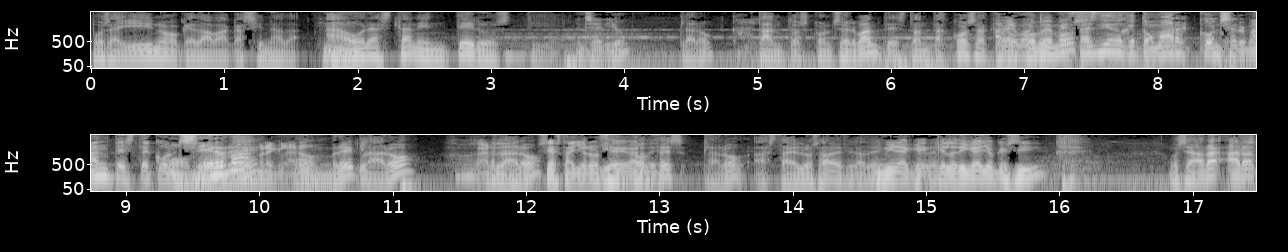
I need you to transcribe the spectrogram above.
pues allí no quedaba casi nada. Mm. Ahora están enteros, tío. ¿En serio? Claro, tantos conservantes, tantas cosas que A ver, no un momento, ¿me comemos. estás diciendo que tomar conservantes te conserva? Hombre, claro. Hombre, claro. Garde. Claro. Si hasta yo lo Y sé, Garde. entonces, claro, hasta él lo sabe, fíjate. y mira, que, que lo diga yo que sí. O sea, ahora, ahora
